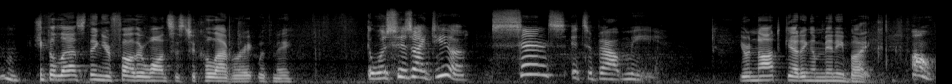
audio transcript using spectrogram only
I think the last thing your father wants is to collaborate with me. It was his idea. Since it's about me. You're not getting a mini bike. Oh,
